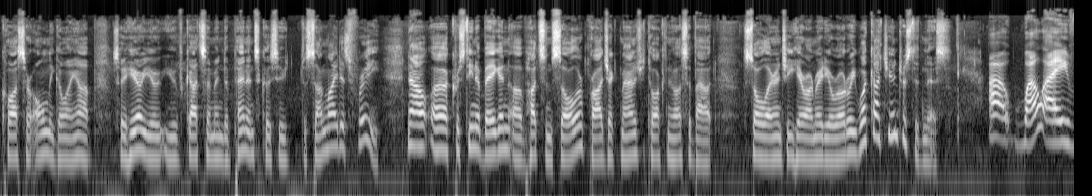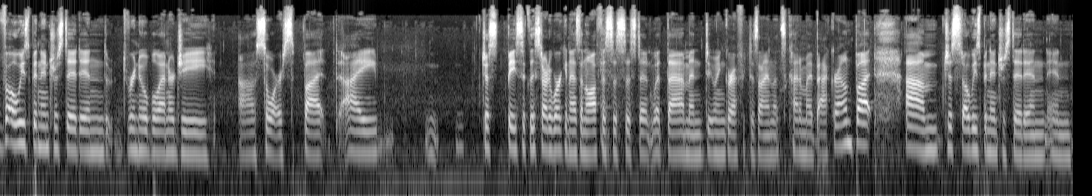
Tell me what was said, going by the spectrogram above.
costs are only going up. So here you you've got some independence because the sunlight is free. Now, uh, Christina Bagan of Hudson Solar, project manager, talking to us about solar energy here on Radio Rotary. What got you interested in this? Uh, well, I've always been interested in renewable energy uh, source, but I just basically started working as an office assistant with them and doing graphic design. That's kind of my background, but um, just always been interested in in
